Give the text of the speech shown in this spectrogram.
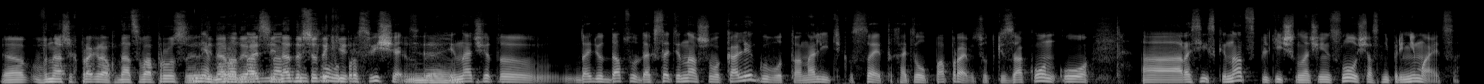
э, в наших программах «Нацвопросы» Нет, и ну, «Народы надо, России». Надо, надо все-таки просвещать, да. иначе это дойдет до абсурда. А, кстати, нашего коллегу, вот аналитика сайта, хотел поправить. Все-таки закон о российской нации, политического значения слова, сейчас не принимается.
